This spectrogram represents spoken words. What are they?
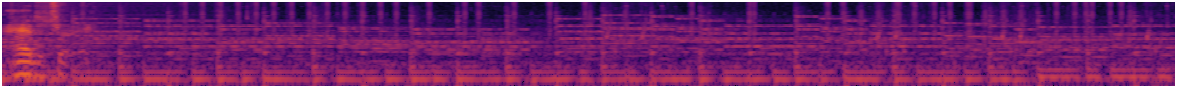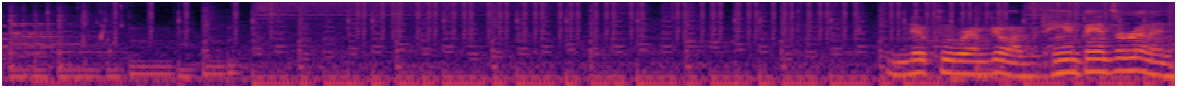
I had to try. No clue where I'm going, but Hanpan's are running.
